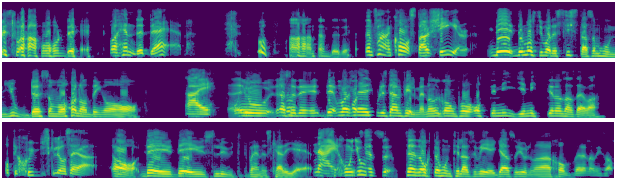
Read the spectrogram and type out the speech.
visst var hon det. Vad hände där? Vad fan hände det? Vem fan castar Cher? det? Det måste ju vara det sista som hon gjorde som var någonting att ha. Nej. Eh, Jo, alltså det, det var, när gjordes den filmen? Någon gång på 89, 90 någonstans där va? 87 skulle jag säga. Ja, det är, ju- det är ju slutet på hennes karriär. Nej, hon gjorde, Sen, så, sen åkte hon till Las Vegas och gjorde några shower eller någonting sånt.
